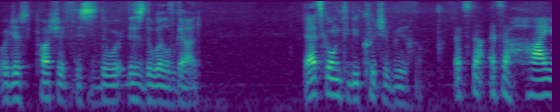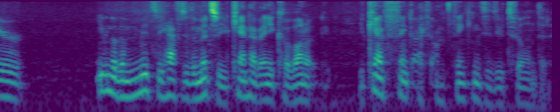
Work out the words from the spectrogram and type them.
or just Pashat, this is the this is the will of God. That's going to be kuchabricha. That's the, that's a higher, even though the mitzvah you have to do the mitzvah, you can't have any kavana. You can't think I'm thinking to do tefillin today.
